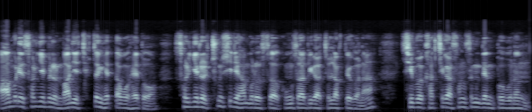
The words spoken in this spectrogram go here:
아무리 설계비를 많이 책정했다고 해도 설계를 충실히 함으로써 공사비가 전락되거나 집의 가치가 상승된 부분은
